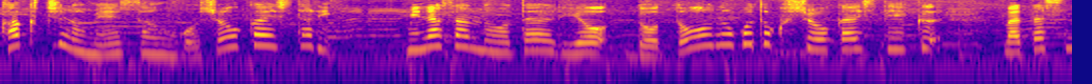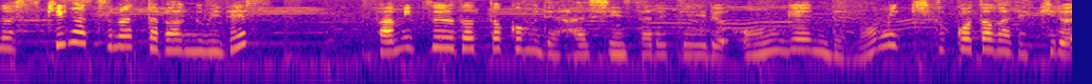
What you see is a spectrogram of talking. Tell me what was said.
各地の名産をご紹介したり皆さんのお便りを怒涛のごとく紹介していく私の好きが詰まった番組です。ファミツー .com で配信されている音源でのみ聞くことができる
